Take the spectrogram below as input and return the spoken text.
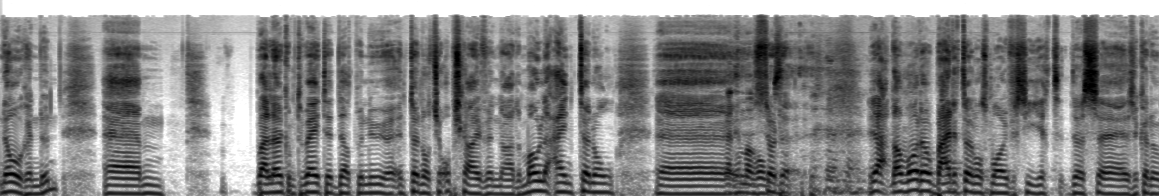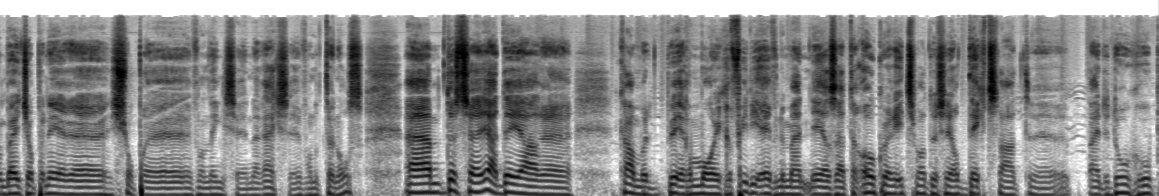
gaan doen. Um, wel leuk om te weten dat we nu een tunneltje opschuiven naar de Molen-eindtunnel. Uh, helemaal rond. Ja, dan worden ook beide tunnels mooi versierd. Dus uh, ze kunnen een beetje op en neer uh, shoppen van links naar rechts van de tunnels. Um, dus ja, dit jaar gaan we weer een mooi graffiti-evenement neerzetten. Ook weer iets wat dus heel dicht staat uh, bij de doelgroep.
